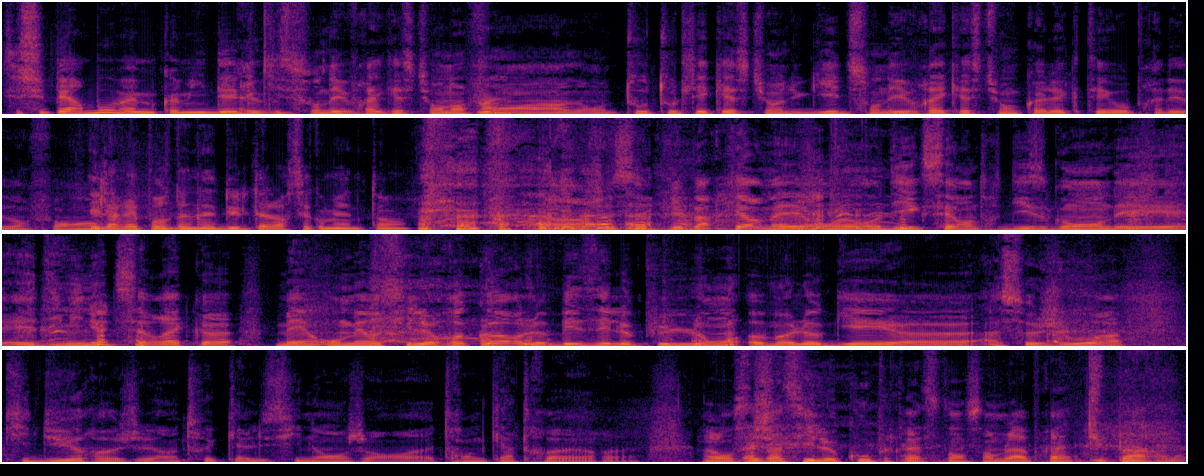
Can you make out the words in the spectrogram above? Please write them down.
C'est super beau même comme idée Mhm. Et de... qui sont des vraies questions d'enfants. hein. Tout- toutes les questions du guide sont des vraies questions collectées auprès des enfants. Et la réponse d'un adulte, alors c'est combien de temps Alors, je sais plus par cœur, mais on, on dit que c'est entre 10 secondes et, et 10 minutes. C'est vrai que, mais on met aussi le record, le baiser le plus long homologué euh, à ce jour, qui dure euh, je- un truc hallucinant, genre euh, 34 heures. Alors on sait pas si le couple reste ensemble après. Tu parles.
